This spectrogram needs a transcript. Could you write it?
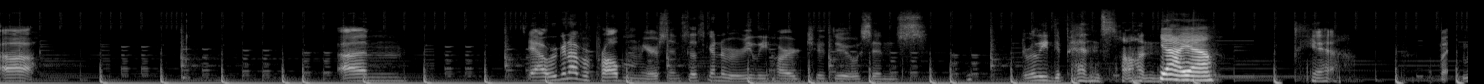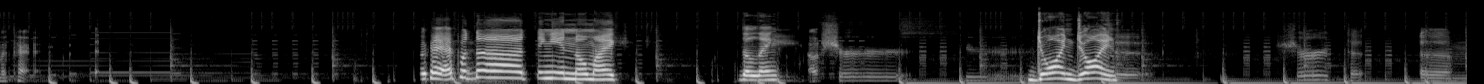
Ah. Um. Yeah, we're gonna have a problem here since that's gonna be really hard to do since it really depends on. Yeah, yeah. Yeah. My my parent. Okay, I put the thingy in no mic. The link. Uh, sure. Join, join. To, sure. To, um.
